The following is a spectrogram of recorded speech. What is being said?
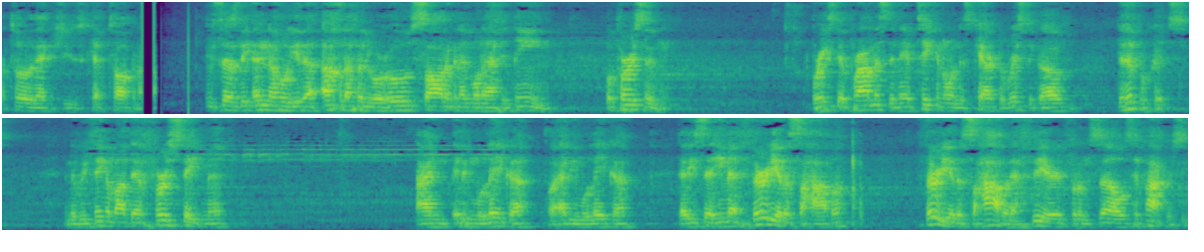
I told her that because she just kept talking. He says, لأنه إذا أخلف الوعود صار من المنافقين. A person breaks their promise, then they've taken on this characteristic of the hypocrites. And if we think about that first statement, I'm Ibn Mulaika" or Abi Mulaika," that he said he met 30 of the Sahaba, 30 of the Sahaba that feared for themselves hypocrisy.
